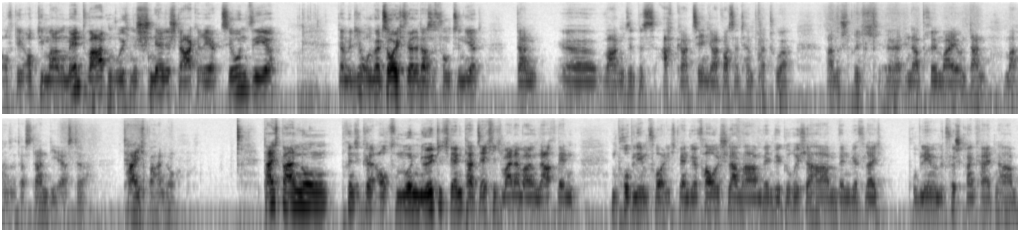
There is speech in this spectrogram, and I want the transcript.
auf den optimalen Moment warten, wo ich eine schnelle, starke Reaktion sehe, damit ich auch überzeugt werde, dass es funktioniert, dann äh, warten Sie bis 8 Grad, 10 Grad Wassertemperatur, also sprich äh, Ende April, Mai und dann machen Sie das dann, die erste Teichbehandlung. Teichbehandlung prinzipiell auch nur nötig, wenn tatsächlich meiner Meinung nach, wenn ein Problem vorliegt. Wenn wir Faulschlamm haben, wenn wir Gerüche haben, wenn wir vielleicht Probleme mit Fischkrankheiten haben,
